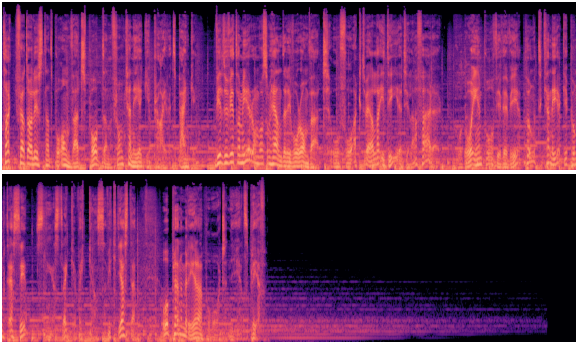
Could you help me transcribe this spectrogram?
Tack för att du har lyssnat på Omvärldspodden från Carnegie Private Banking. Vill du veta mer om vad som händer i vår omvärld och få aktuella idéer till affärer? Gå då in på www.carnegie.se veckans viktigaste och prenumerera på vårt nyhetsbrev.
